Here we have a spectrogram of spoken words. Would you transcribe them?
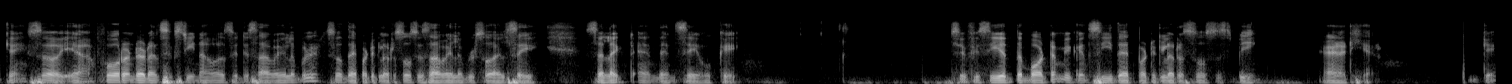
Okay, so yeah, 416 hours it is available. So that particular resource is available. So I'll say select and then say OK. So if you see at the bottom, you can see that particular resource is being added here. Okay,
